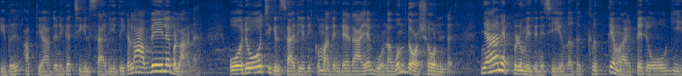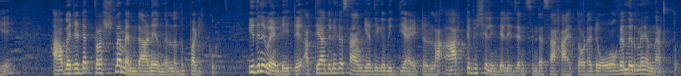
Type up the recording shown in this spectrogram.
ഇത് അത്യാധുനിക ചികിത്സാ രീതികൾ അവൈലബിൾ ആണ് ഓരോ ചികിത്സാ രീതിക്കും അതിന്റേതായ ഗുണവും ദോഷവും ഉണ്ട് ഞാൻ എപ്പോഴും ഇതിന് ചെയ്യുന്നത് കൃത്യമായിട്ട് രോഗിയെ അവരുടെ പ്രശ്നം എന്താണ് എന്നുള്ളത് പഠിക്കും. ഇതിന് വേണ്ടിയിട്ട് അത്യാധുനിക സാങ്കേതിക വിദ്യയായിട്ടുള്ള ആർട്ടിഫിഷ്യൽ ഇന്റലിജൻസിന്റെ സഹായത്തോടെ രോഗനിർണയം നടത്തും.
